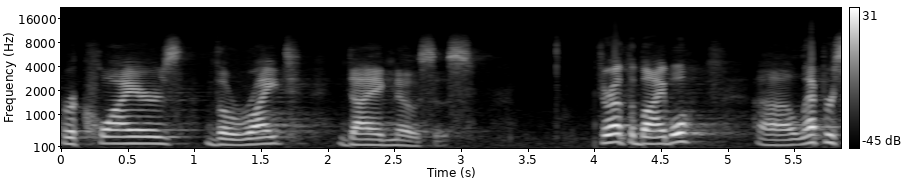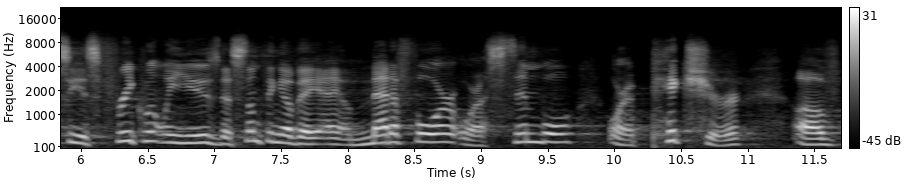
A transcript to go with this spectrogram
requires the right diagnosis. Throughout the Bible, uh, leprosy is frequently used as something of a, a metaphor or a symbol or a picture of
